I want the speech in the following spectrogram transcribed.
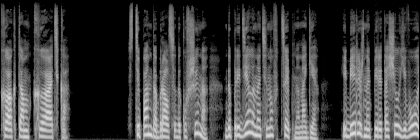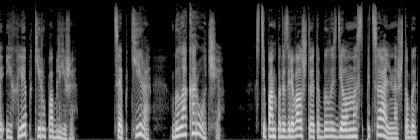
«Как там Катька?» Степан добрался до кувшина, до предела натянув цепь на ноге, и бережно перетащил его и хлеб Киру поближе. Цепь Кира была короче. Степан подозревал, что это было сделано специально, чтобы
